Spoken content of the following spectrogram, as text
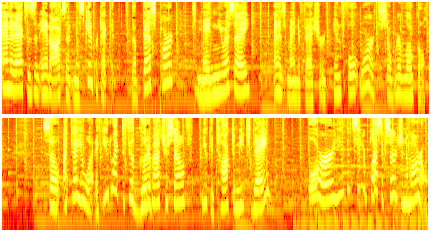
and it acts as an antioxidant and a skin protectant. The best part, it's made in USA and it's manufactured in Fort Worth, so we're local. So I tell you what, if you'd like to feel good about yourself, you could talk to me today, or you could see your plastic surgeon tomorrow.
